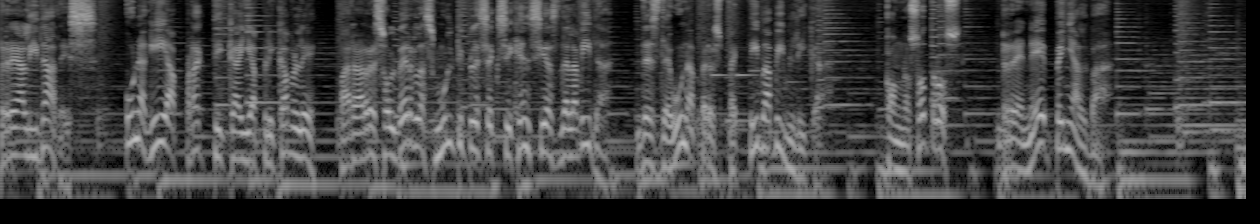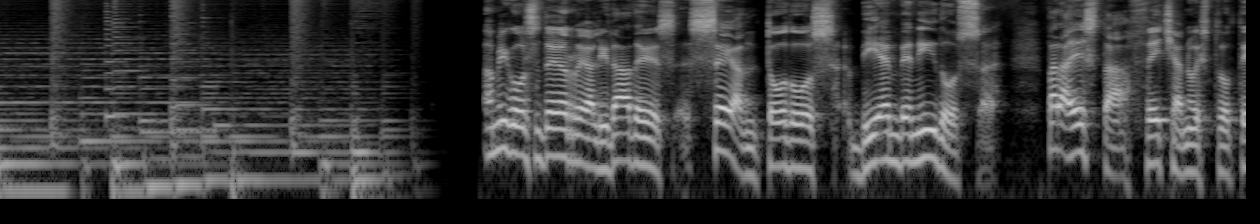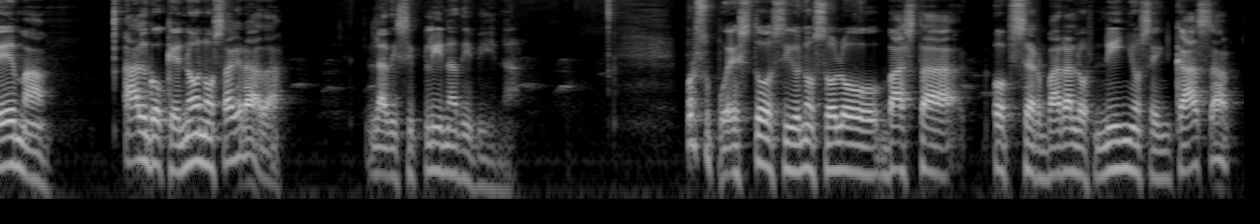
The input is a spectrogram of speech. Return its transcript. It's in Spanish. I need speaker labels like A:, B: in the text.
A: Realidades, una guía práctica y aplicable para resolver las múltiples exigencias de la vida desde una perspectiva bíblica. Con nosotros, René Peñalba.
B: Amigos de Realidades, sean todos bienvenidos. Para esta fecha nuestro tema, algo que no nos agrada, la disciplina divina. Por supuesto, si uno solo basta observar a los niños en casa,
